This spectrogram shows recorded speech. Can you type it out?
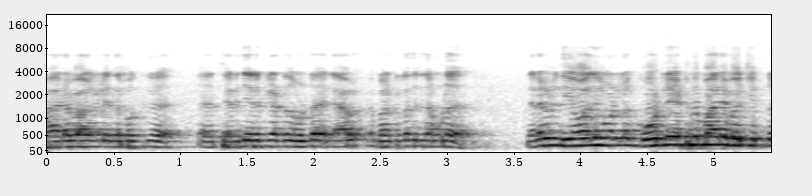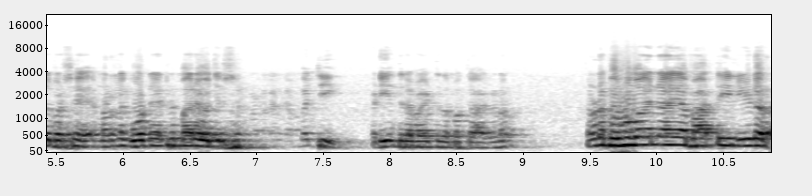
ഭാരവാഹികളെ നമുക്ക് തിരഞ്ഞെടുക്കേണ്ടതുണ്ട്. എല്ലാ മണ്ഡലത്തിലും നമ്മൾ നിലവിൽ നിയോജക മണ്ഡലം കോർഡിനേറ്റർമാരെ വെച്ചിട്ടുണ്ട് പക്ഷേ മണ്ഡലം കോർഡിനേറ്റർമാരെ വെച്ചിട്ട് മണ്ഡലം കമ്മിറ്റി അടിയന്തരമായിട്ട് നമുക്കാകണം നമ്മുടെ ബഹുമാനായ പാർട്ടി ലീഡർ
